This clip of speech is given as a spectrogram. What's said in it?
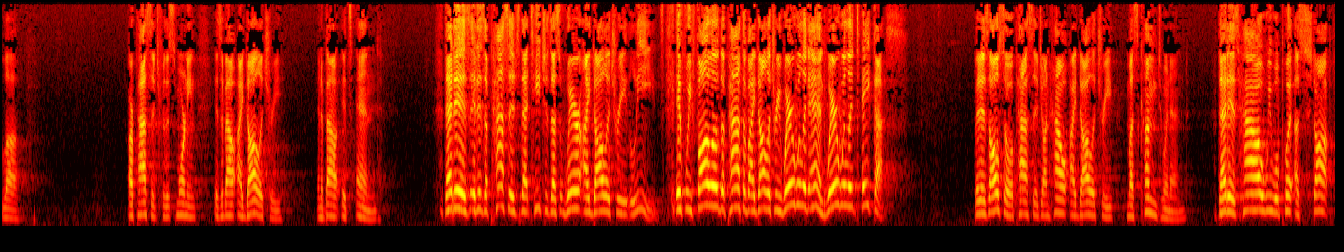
love. Our passage for this morning is about idolatry and about its end. That is, it is a passage that teaches us where idolatry leads. If we follow the path of idolatry, where will it end? Where will it take us? But it is also a passage on how idolatry must come to an end. That is, how we will put a stop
